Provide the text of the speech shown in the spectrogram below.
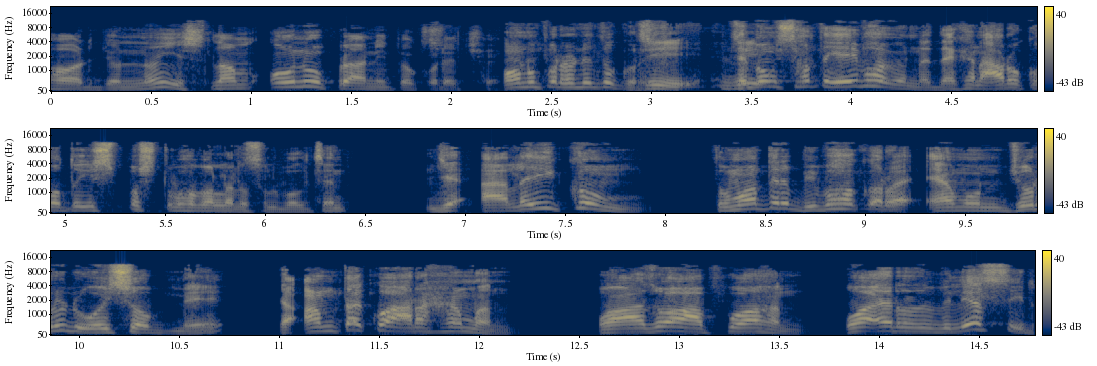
হওয়ার জন্য ইসলাম অনুপ্রাণিত করেছে। অনুপ্রাণিত করে জি জি। এবং সাথে এইভাবে না দেখেন আরও কত স্পষ্ট ভাবে আল্লাহ রসুল বলছেন যে আলাইকুম তোমাদের বিবাহ করা এমন জরুরি ওইসব মেয়ে যে আন্তাকো আরহামান ও আজ আফওয়াহান ও ইয়াসির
